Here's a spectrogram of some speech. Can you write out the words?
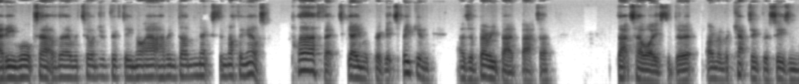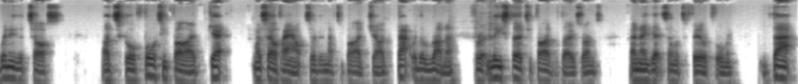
And he walks out of there with 215 not out, having done next to nothing else. Perfect game of cricket. Speaking as a very bad batter, that's how I used to do it. I remember captain for a season, winning the toss. I'd score 45, get myself out so I didn't have to buy a jug, bat with a runner for at least 35 of those runs, and then get someone to field for me. That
